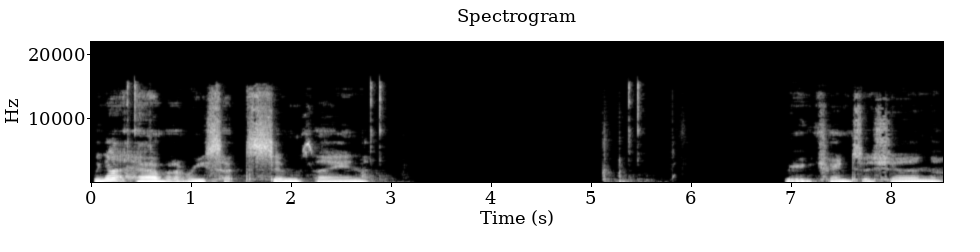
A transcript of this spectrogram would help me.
We not have a reset sim thing. Read transition.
